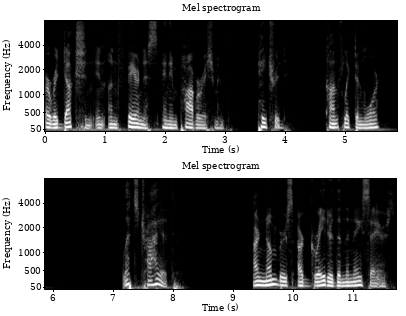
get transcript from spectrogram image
A reduction in unfairness and impoverishment, hatred, conflict, and war. Let's try it. Our numbers are greater than the naysayers.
